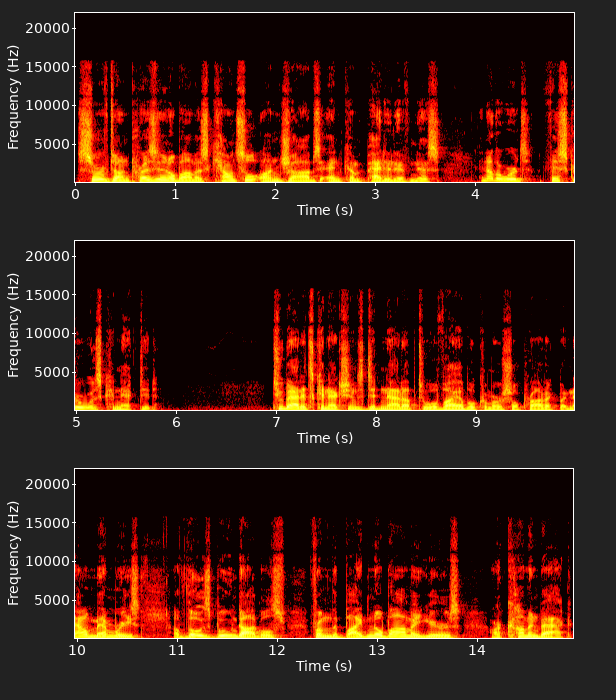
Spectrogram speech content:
served on President Obama's Council on Jobs and Competitiveness. In other words, Fisker was connected. Too bad its connections didn't add up to a viable commercial product, but now memories of those boondoggles from the Biden Obama years are coming back.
